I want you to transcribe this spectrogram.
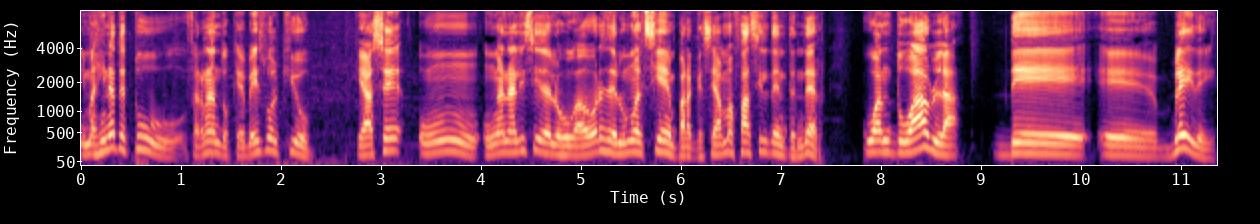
Imagínate tú, Fernando, que Baseball Cube, que hace un, un, análisis de los jugadores del 1 al 100 para que sea más fácil de entender. Cuando habla de eh, Bladey,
